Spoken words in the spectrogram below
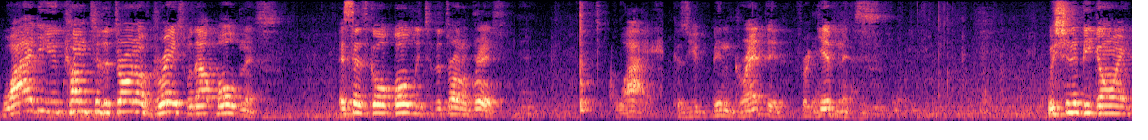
why do you come to the throne of grace without boldness? It says, Go boldly to the throne of grace. Why? Because you've been granted forgiveness. We shouldn't be going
